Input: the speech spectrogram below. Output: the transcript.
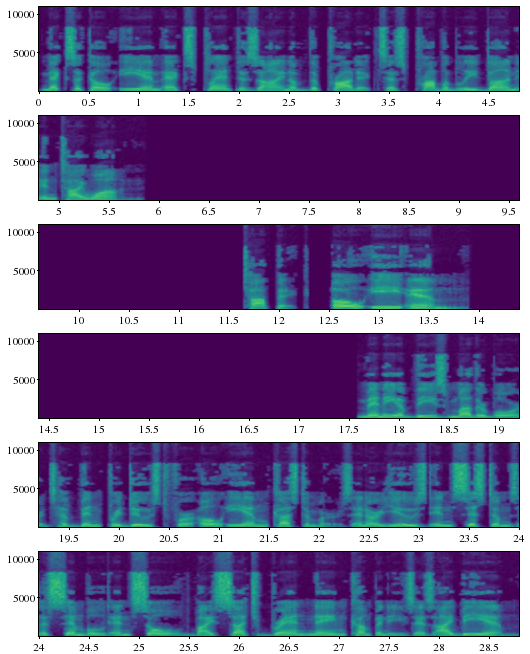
Mexico EMX plant design of the products is probably done in Taiwan. Topic: OEM Many of these motherboards have been produced for OEM customers and are used in systems assembled and sold by such brand name companies as IBM,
